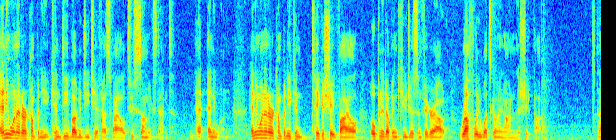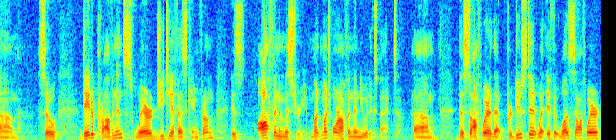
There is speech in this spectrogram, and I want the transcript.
anyone at our company can debug a GTFS file to some extent. A- anyone. Anyone at our company can take a shapefile, open it up in QGIS, and figure out roughly what's going on in this shapefile. Um, so data provenance, where GTFS came from, is often a mystery, much more often than you would expect. Um, the software that produced it, if it was software,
